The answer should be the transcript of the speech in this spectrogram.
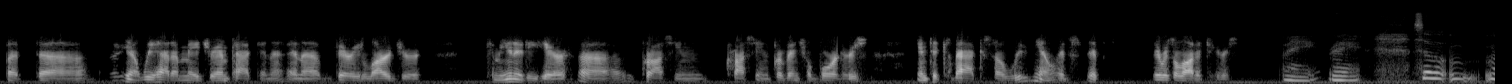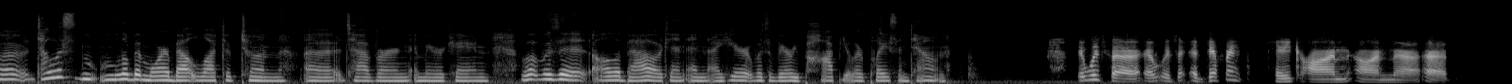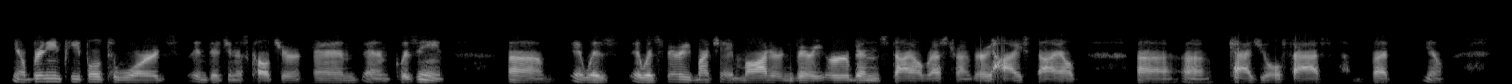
But uh, you know, we had a major impact in a, in a very larger community here, uh, crossing crossing provincial borders into Quebec. So we, you know, it's it's there was a lot of tears. Right, right. So, uh, tell us a little bit more about L'Autochtone uh, Tavern Americaine. What was it all about? And, and I hear it was a very popular place in town it was uh, it was a different take on on uh, uh, you know bringing people towards indigenous culture and and cuisine. Um, it was it was very much a modern, very urban style restaurant, very high styled. uh, uh, casual, fast, but you know,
